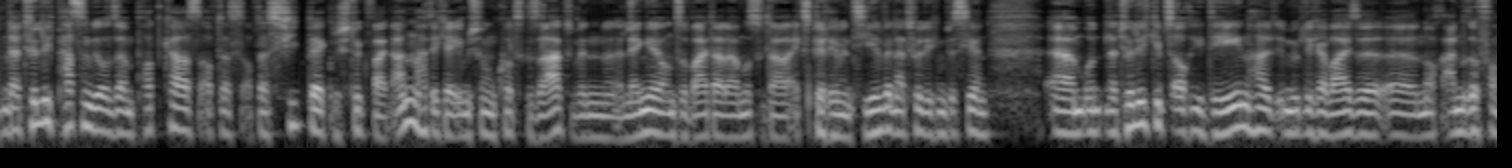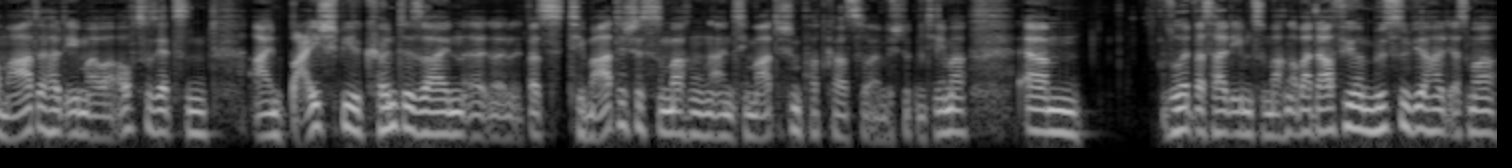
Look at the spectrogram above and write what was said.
natürlich passen wir unseren Podcast auf das auf das Feedback ein Stück weit an, hatte ich ja eben schon kurz gesagt, wenn Länge und so weiter, da musst du da experimentieren wir natürlich ein bisschen ähm, und natürlich gibt's auch Ideen halt möglicherweise äh, noch andere Formate halt eben aber aufzusetzen. Ein Beispiel könnte sein, äh, etwas thematisches zu machen, einen thematischen Podcast zu einem bestimmten Thema. Ähm, so etwas halt eben zu machen. Aber dafür müssen wir halt erstmal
